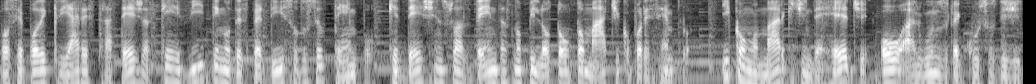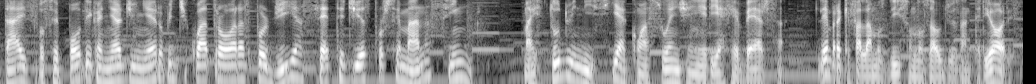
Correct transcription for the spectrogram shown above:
você pode criar estratégias que evitem o desperdício do seu tempo, que deixem suas vendas no piloto automático, por exemplo. E com o marketing de rede ou alguns recursos digitais, você pode ganhar dinheiro 24 horas por dia, 7 dias por semana, sim. Mas tudo inicia com a sua engenharia reversa. Lembra que falamos disso nos áudios anteriores?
